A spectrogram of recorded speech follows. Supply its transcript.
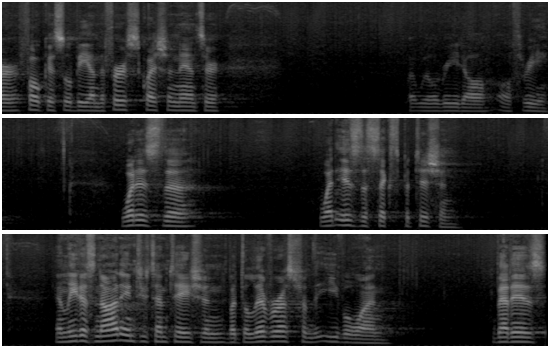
Our focus will be on the first question and answer, but we'll read all, all three. What is the what is the sixth petition? And lead us not into temptation, but deliver us from the evil one. That is,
